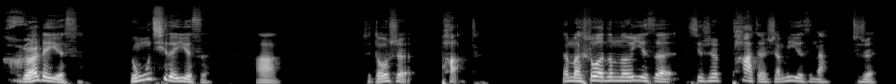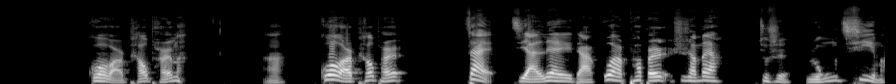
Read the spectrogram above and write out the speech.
盒的意思，容器的意思啊，这都是 pot。那么说了这么多意思，其实 pot 是什么意思呢？就是锅碗瓢盆嘛，啊，锅碗瓢盆。再简练一点，锅碗瓢盆是什么呀？就是容器嘛，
